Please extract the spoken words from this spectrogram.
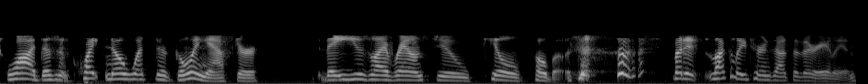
squad doesn't quite know what they're going after. They use live rounds to kill hobos. but it luckily turns out that they're aliens.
